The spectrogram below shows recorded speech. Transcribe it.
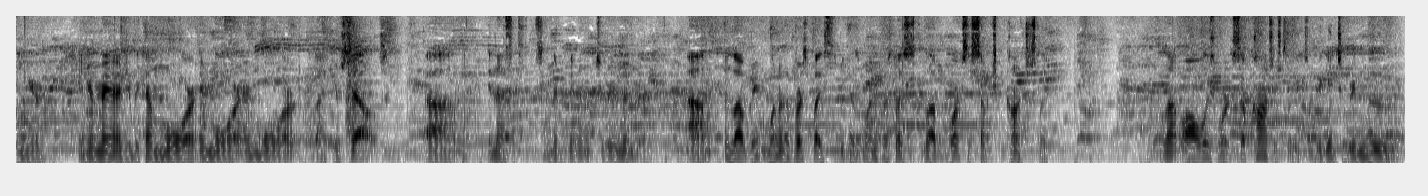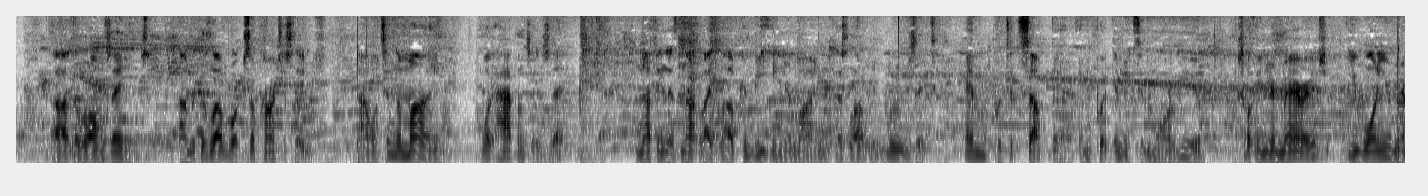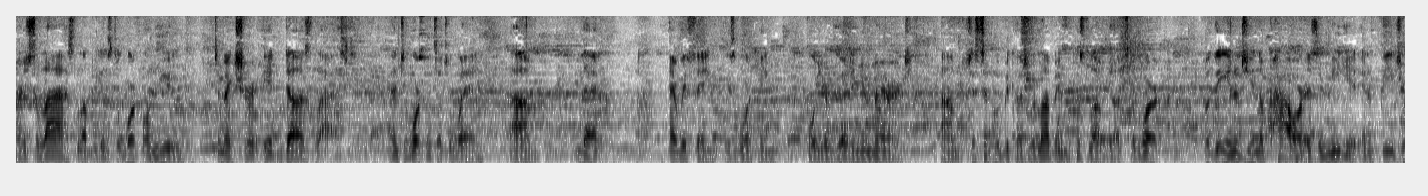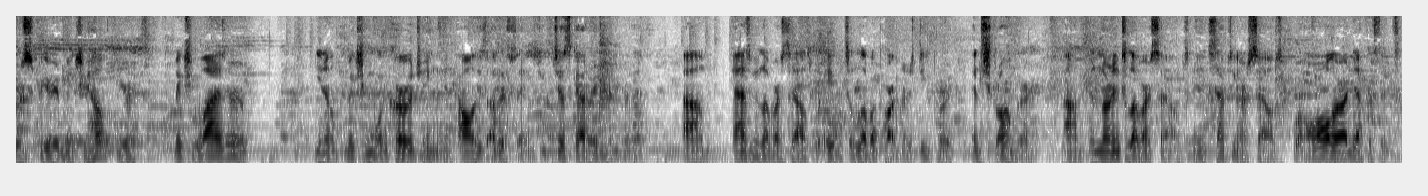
in your in your marriage, you become more and more and more like yourselves, um, and that's significant to remember. Um, and love, one of the first places, because one of the first places love works is subconsciously. Love always works subconsciously to begin to remove uh, the wrong things. Um, because love works subconsciously. Uh, what's in the mind, what happens is that nothing that's not like love can be in your mind because love removes it and puts itself there and put it makes it more of you. So in your marriage, you wanting your marriage to last, love begins to work on you to make sure it does last and to work in such a way um, that everything is working for your good in your marriage. Um, just simply because you're loving, because love does the work. But the energy and the power is immediate and it feeds your spirit, makes you healthier, makes you wiser, you know, makes you more encouraging, and all these other things. You just got to remember that um, as we love ourselves, we're able to love our partners deeper and stronger. Um, and learning to love ourselves and accepting ourselves for all our deficits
